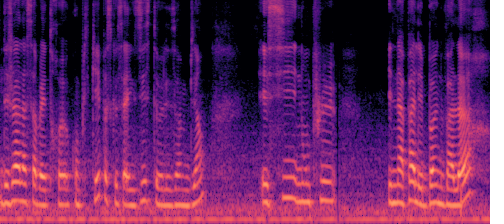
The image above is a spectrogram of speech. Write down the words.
déjà là, ça va être euh, compliqué parce que ça existe, euh, les hommes bien. Et si non plus il n'a pas les bonnes valeurs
